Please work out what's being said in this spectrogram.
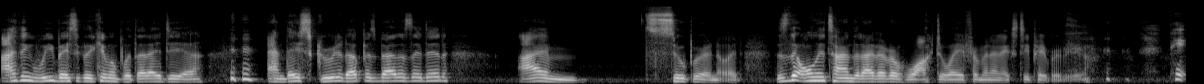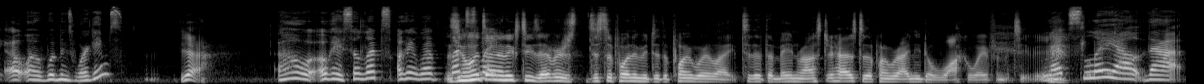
I think we basically came up with that idea and they screwed it up as bad as they did, I'm super annoyed. This is the only time that I've ever walked away from an NXT pay per view. Pay, oh, uh, Women's War Games? Yeah. Oh, okay. So let's okay. Let, It's let's the only lay- time NXT's ever disappointed me to the point where like to that the main roster has to the point where I need to walk away from the TV. Let's lay out that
